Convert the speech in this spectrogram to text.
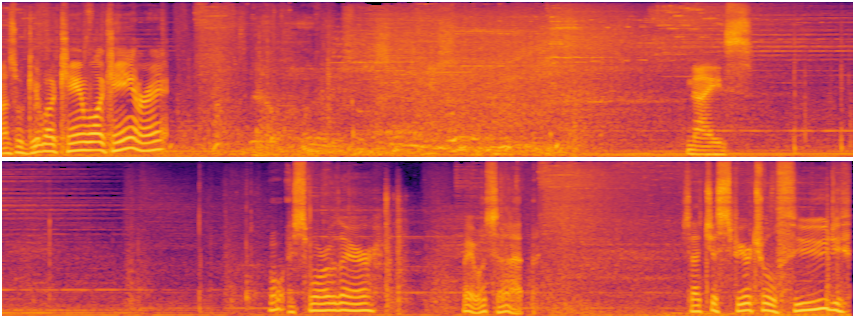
Might as well get what I can while I can, right? Nice. Oh, there's more over there. Wait, what's that? Is that just spiritual food?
